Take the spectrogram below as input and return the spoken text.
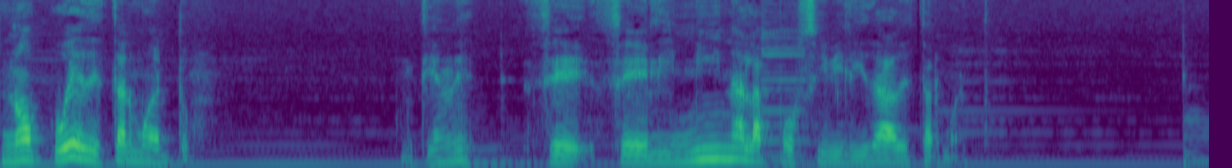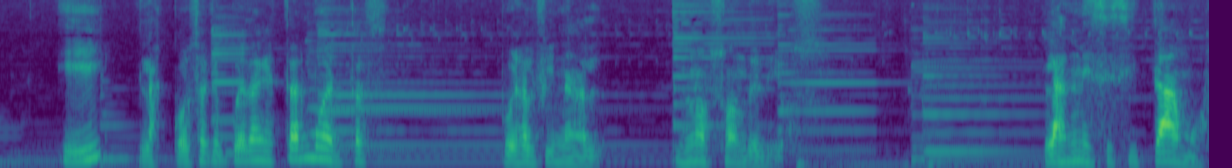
no puede estar muerto. ¿Entiende? Se, se, elimina la posibilidad de estar muerto. Y las cosas que puedan estar muertas, pues al final no son de Dios. Las necesitamos,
